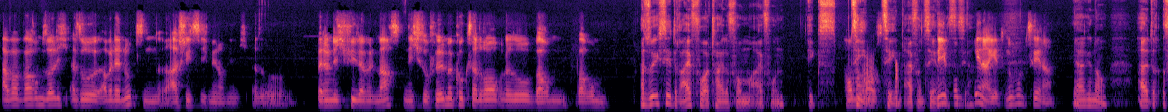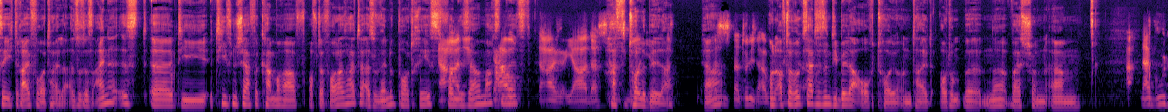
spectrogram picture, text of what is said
Aber warum soll ich, also, aber der Nutzen erschließt sich mir noch nicht. Also, wenn du nicht viel damit machst, nicht so Filme guckst da drauf oder so, warum, warum? Also ich sehe drei Vorteile vom iPhone X. 10, 10, iPhone 10. Nee, vom 10er jetzt, nur vom 10er. Ja, genau äh, sehe ich drei Vorteile. Also das eine ist äh, die Tiefenschärfe-Kamera auf der Vorderseite. Also wenn du Porträts ja, von dir selber machen ja, willst, ja, das, hast du tolle Bilder. Ja? Das ist natürlich ein Und auf der Rückseite sind die Bilder auch toll und halt Auto, äh, ne, weißt schon. Ähm, ah, na gut,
